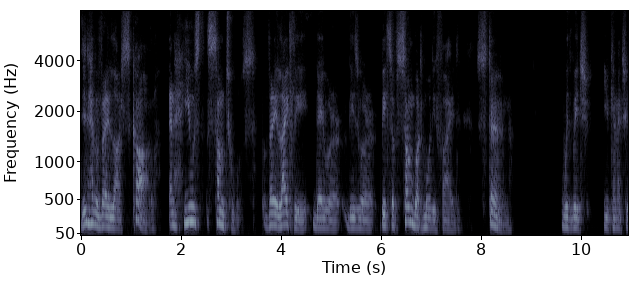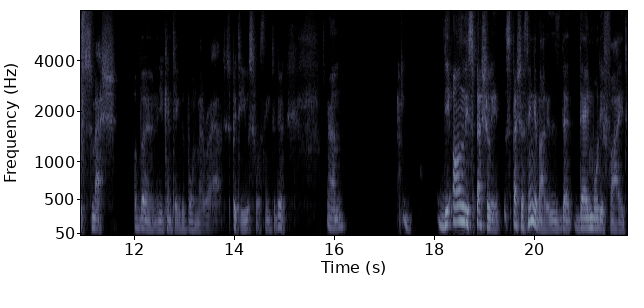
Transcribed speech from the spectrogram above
didn't have a very large skull and used some tools. Very likely they were these were bits of somewhat modified stone with which you can actually smash a bone and you can take the bone marrow out. It's a pretty useful thing to do. Um, the only specially special thing about it is that they modified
